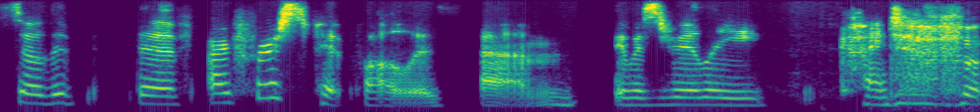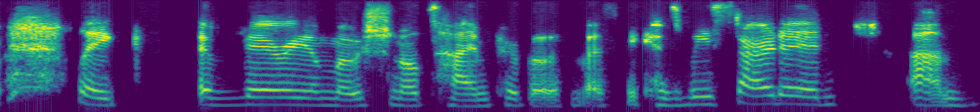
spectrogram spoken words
so the the our first pitfall was um, it was really kind of like a very emotional time for both of us because we started um,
